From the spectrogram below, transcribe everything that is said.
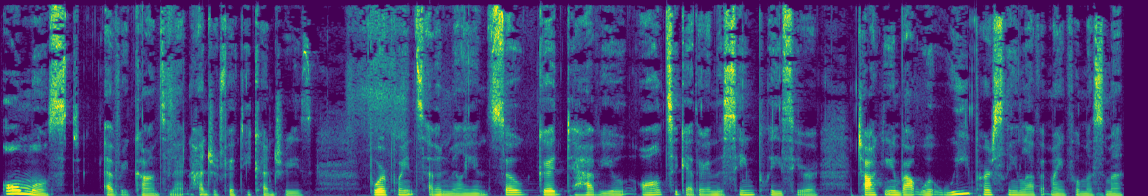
almost every continent, 150 countries. 4.7 million. So good to have you all together in the same place here, talking about what we personally love at Mindful Muslimah,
